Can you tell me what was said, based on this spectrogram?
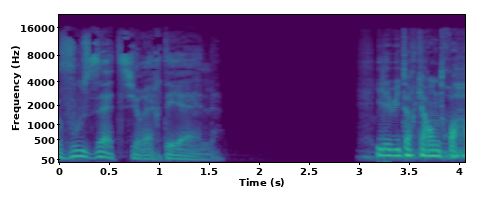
vous êtes sur RTL. Il est 8h43.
